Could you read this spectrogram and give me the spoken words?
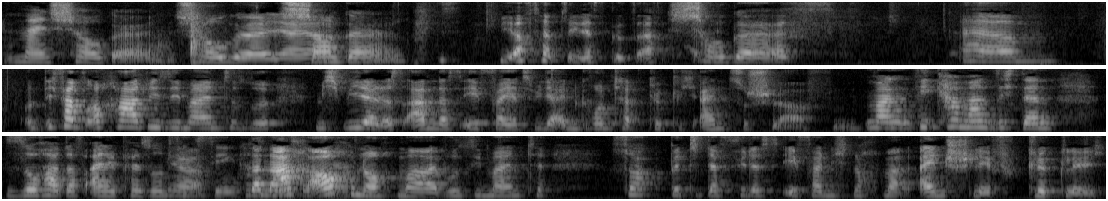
Mein Showgirl. Showgirl, ja. ja. Showgirl. Wie oft hat sie das gesagt? Showgirl. Ähm, und ich fand es auch hart, wie sie meinte, so, mich wieder das an, dass Eva jetzt wieder einen Grund hat, glücklich einzuschlafen. Man, wie kann man sich denn so hart auf eine Person Ja. fixieren? Kannst Danach auch nochmal, wo sie meinte, sorg bitte dafür, dass Eva nicht nochmal einschläft, glücklich.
